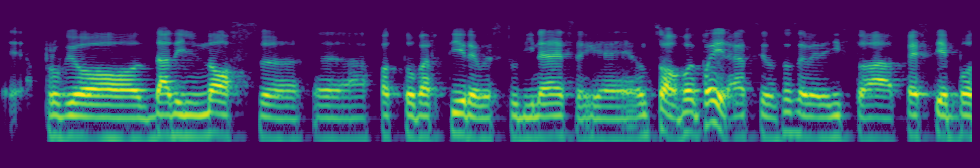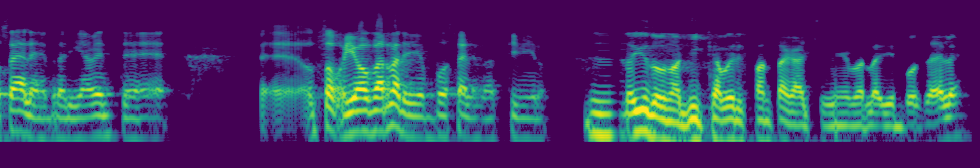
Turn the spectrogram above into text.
eh, ha proprio dato il NOS, eh, ha fatto partire questo Udinese che, non so, poi, poi ragazzi, non so se avete visto a Festi e Bosele, praticamente eh, non so, vogliamo parlare di Bosele un attimino. No, io do una chicca per il fantacalcio prima di parlare di Bosele.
